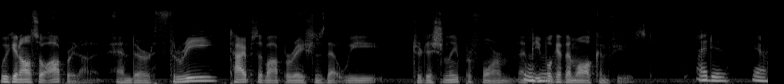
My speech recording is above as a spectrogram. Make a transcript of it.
we can also operate on it. And there are three types of operations that we traditionally perform, and Mm-hmm. people get them all confused. I do. Yeah.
